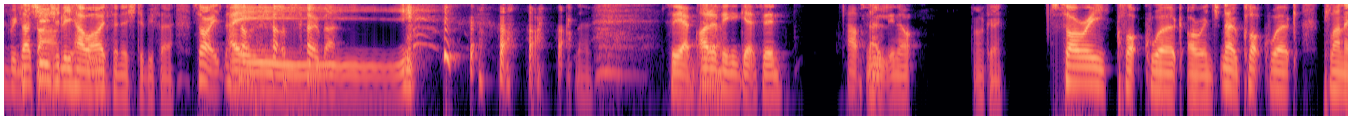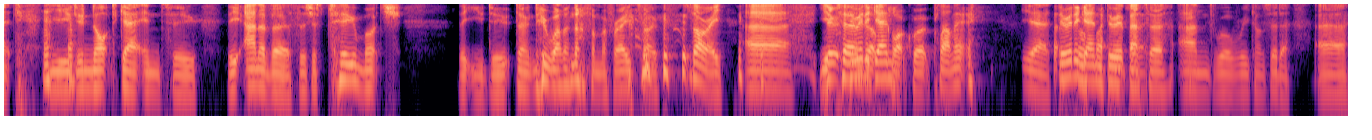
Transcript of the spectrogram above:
really. That's usually how I finish. To be fair, sorry, that was, that was so bad. No. So yeah, I don't think it gets in. Absolutely not. Okay. Sorry, Clockwork Orange. No, Clockwork Planet. You do not get into the Aniverse. There's just too much that you do don't do well enough. I'm afraid. So sorry. Uh, You do, do it up again. Clockwork Planet. Yeah, do it again. Do it say. better, and we'll reconsider. Uh,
